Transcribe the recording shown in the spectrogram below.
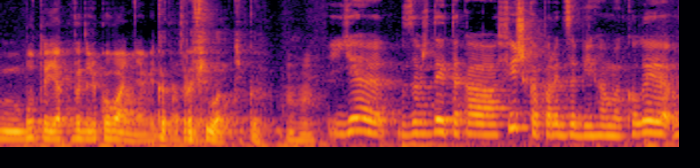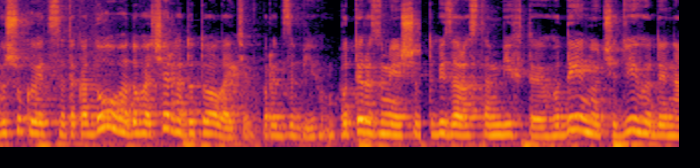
бути як вид лікування від Как простатиту? профилактика. Є завжди така фішка перед забігами, коли вишукується така довга, довга черга до туалетів перед забігом. Бо ти розумієш, що тобі зараз там бігти годину чи дві години,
